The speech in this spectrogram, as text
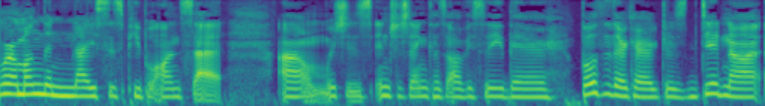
were among the nicest people on set, um, which is interesting because obviously their both of their characters did not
